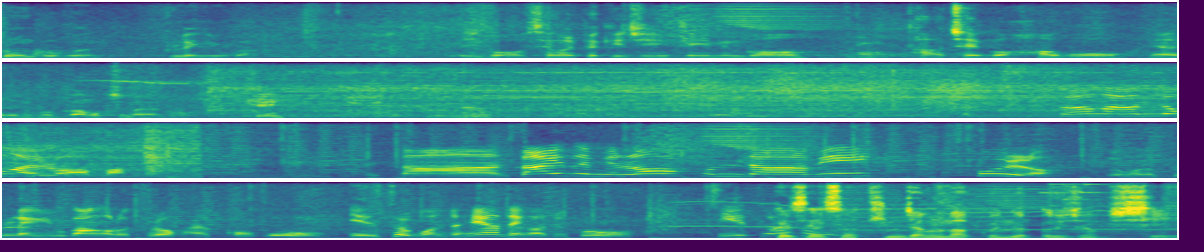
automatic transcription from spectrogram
크롬 부분 블랙 유광 이거 생활 패키지 돼 있는 거 다 네. 제거하고 해야 되는 거 까먹지 말고 오케이? 소영아, 현정아, 일로 와봐. 일단 사이드 밀러, 손잡이, 스포일러. 이거는 블랙 유광으로 들어갈 거고 인스톨 먼저 해야 돼가지고 뒤에 트렁크 회사에서 팀장을 맡고 있는 의정 씨.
